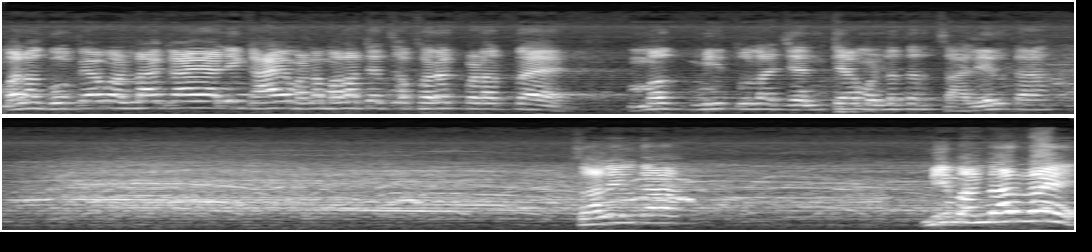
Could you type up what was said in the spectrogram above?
मला गोप्या म्हणला काय आणि काय म्हणा मला त्याचा फरक पडत नाही. मग मी तुला जनत्या म्हणलं तर चालेल का? चालेल का? मी म्हणणार नाही.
